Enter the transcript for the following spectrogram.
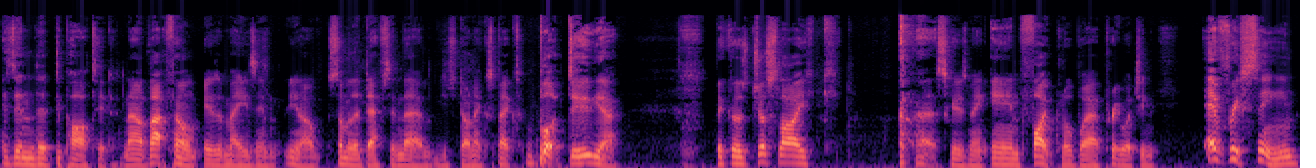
is in The Departed. Now that film is amazing. You know, some of the deaths in there you just don't expect, but do ya? Because just like, excuse me, in Fight Club, where pretty much in every scene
